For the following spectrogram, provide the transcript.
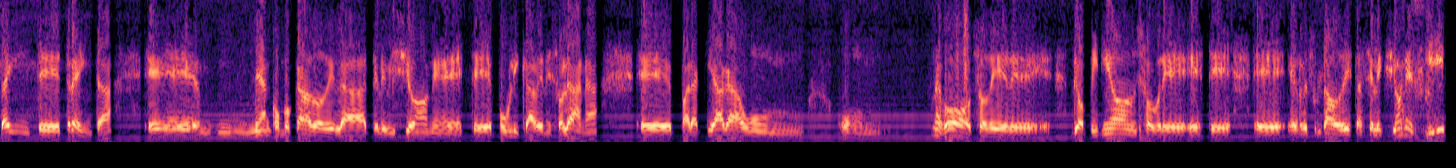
20:30 eh, me han convocado de la televisión este, pública venezolana eh, para que haga un, un, negocio de, de, opinión sobre este eh, el resultado de estas elecciones y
